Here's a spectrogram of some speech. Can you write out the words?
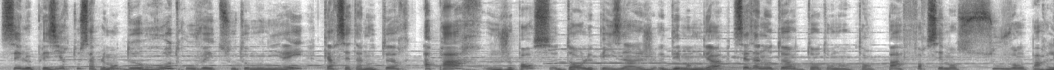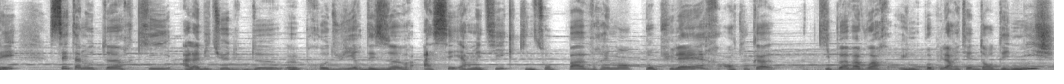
c'est le plaisir tout simplement de retrouver Tsutomu Nihei, car c'est un auteur à part, je pense, dans le paysage des mangas. C'est un auteur dont on n'entend pas forcément souvent parler. C'est un auteur qui a l'habitude de euh, produire des œuvres assez hermétiques, qui ne sont pas vraiment populaires, en tout cas qui peuvent avoir une popularité dans des niches,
